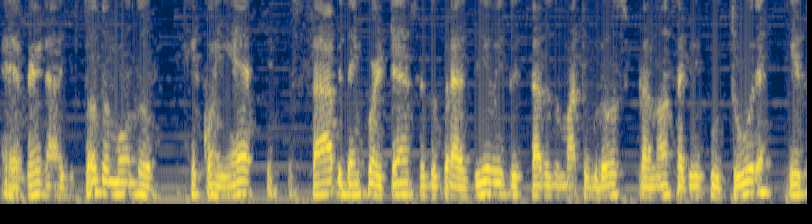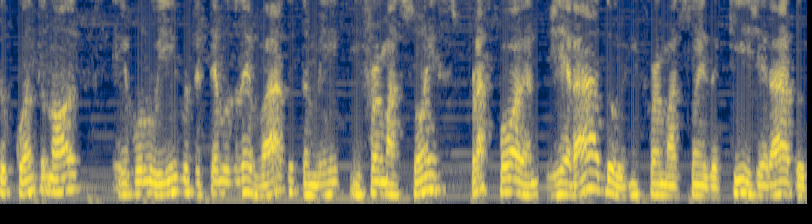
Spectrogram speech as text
É verdade. Todo mundo reconhece, sabe da importância do Brasil e do estado do Mato Grosso para nossa agricultura e do quanto nós evoluímos e temos levado também informações para fora, gerado informações aqui, gerado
